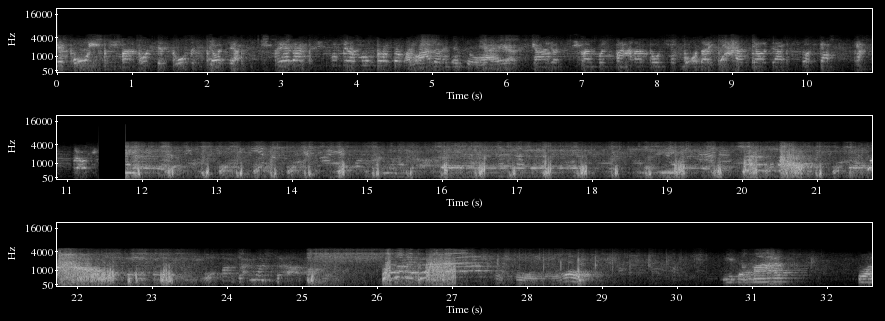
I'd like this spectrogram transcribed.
这五亿七千多亿多的妖孽，一百七十五秒能动多少？啊，妈的，这得多啊！一秒钟七万多亿多。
